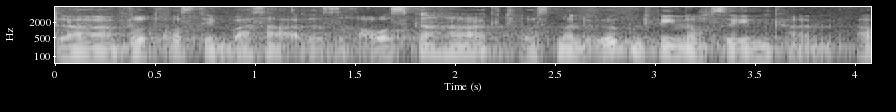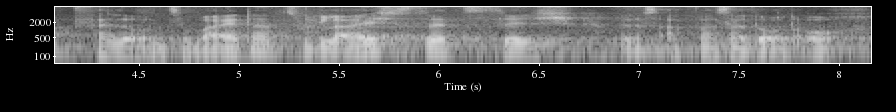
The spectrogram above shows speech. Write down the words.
Da wird aus dem Wasser alles rausgehakt, was man irgendwie noch sehen kann. Abfälle und so weiter. Zugleich setzt sich, weil das Abwasser dort auch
